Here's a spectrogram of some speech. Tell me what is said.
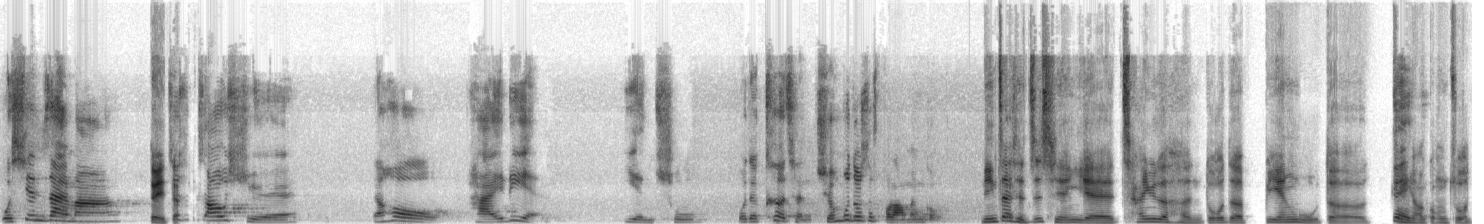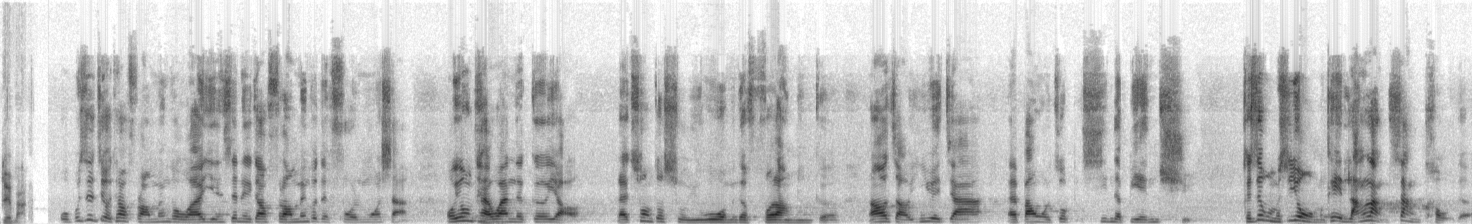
我现在吗？对，就是教学，然后排练、演出。我的课程全部都是 Flamenco。您在此之前也参与了很多的编舞的重要工作，对，对吧？我不是只有跳 Flamenco，我还延伸了一个叫 Flamenco 的 Formosa。我用台湾的歌谣来创作属于我们的弗朗明哥，然后找音乐家来帮我做新的编曲。可是我们是用我们可以朗朗上口的。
